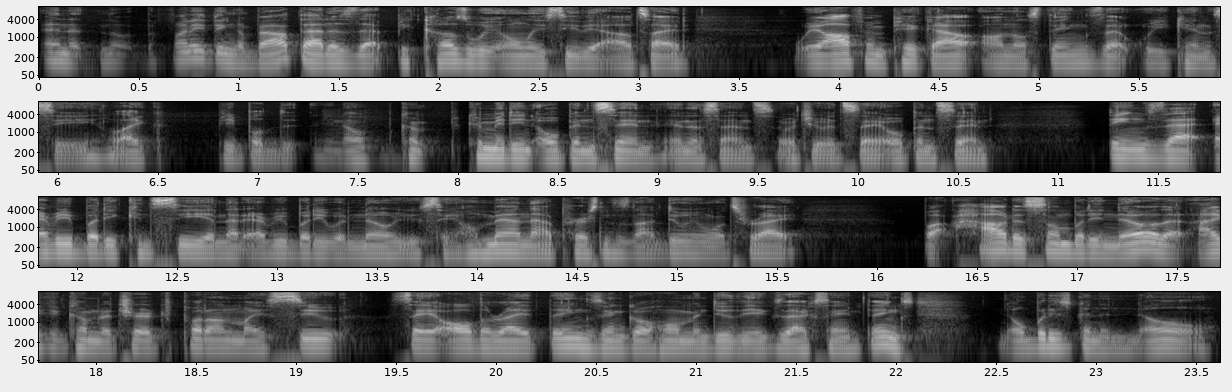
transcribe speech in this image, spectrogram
And it, no, the funny thing about that is that because we only see the outside, we often pick out on those things that we can see, like people, you know, com- committing open sin in a sense, what you would say open sin, things that everybody can see and that everybody would know. You say, "Oh man, that person's not doing what's right." But how does somebody know that I could come to church, put on my suit, say all the right things, and go home and do the exact same things? Nobody's gonna know,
